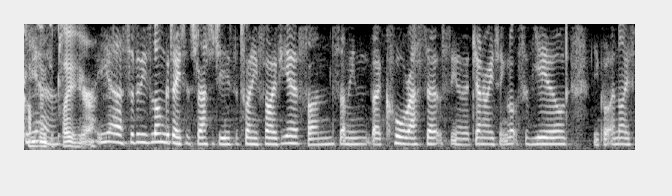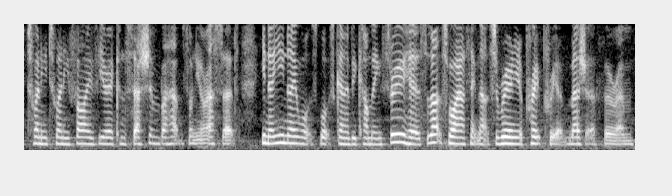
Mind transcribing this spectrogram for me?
comes yeah. into play here. Yeah, so for these longer dated strategies, the 25 year funds, I mean, they're core assets, you know, they're generating lots of yield. You've got a nice 20, 25 year concession perhaps on your asset. You know, you know what's, what's going to be coming through here. So that's why I think that's a really appropriate measure for. Um,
